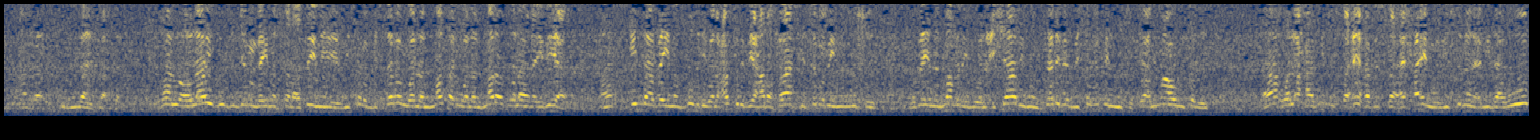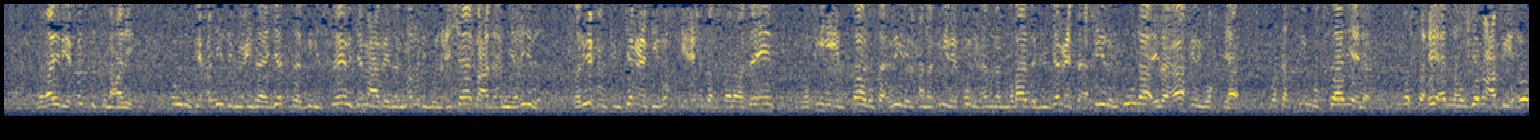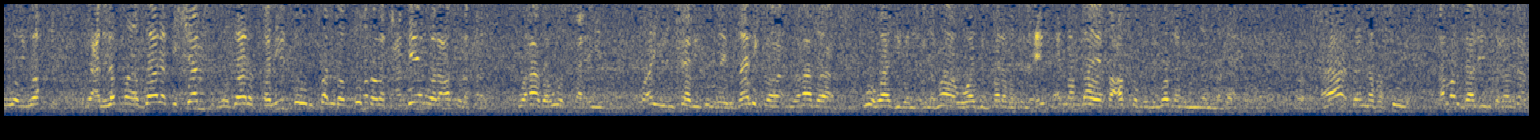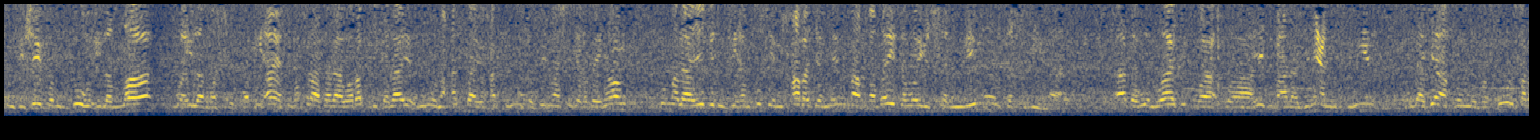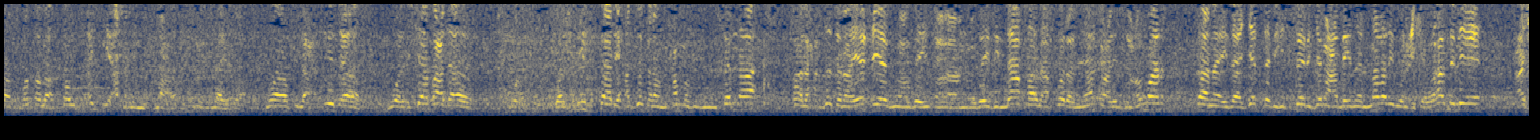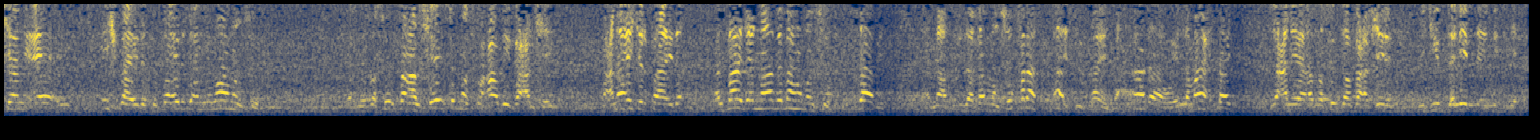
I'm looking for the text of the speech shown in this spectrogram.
رسول الله صلى الله عليه وسلم. قال ولا يجوز الجمع بين الصلاتين بسبب السفر ولا المطر ولا المرض ولا غيرها إلا بين الظهر والعصر بعرفات بسبب النصر وبين المغرب والعشاء بمزدلفه بسبب النصر يعني ما هو بسبب ها والاحاديث الصحيحة في الصحيحين وفي سنن أبي داود وغيره حدث عليه. قوله في حديث إنه إذا جد به السير جمع بين المغرب والعشاء بعد أن يغيب. صريح في الجمع في وقت إحدى الصلاتين وفيه إبطال تأويل الحنفية يقول أن المراد بالجمع تأخير الأولى إلى آخر وقتها وتقديم الثانية إلى. والصحيح أنه جمع في أول وقت يعني لما زالت الشمس وزالت قليل صلى الظهر ركعتين والعصر ركعتين وهذا هو الصحيح. وأي إنسان يقول غير ذلك وهذا هو واجب العلماء وواجب طلبة العلم أنهم لا يتعصبوا للوضع من المذاهب. ها؟ لأن الرسول أمر قال إن تنازعتم في شيء فردوه إلى الله وإلى الرسول. وفي آية أخرى فلا وربك لا يؤمنون حتى يحكموك فيما شجر بينهم ثم لا يجدوا في أنفسهم حرجا مما قضيت ويسلموا تسليما. هذا هو الواجب ويجب على جميع المسلمين إذا جاء قول الرسول خلاص بطل قول أي أحد مع رسول الله وفي الحديث والعشاء بعد والحديث الثاني حدثنا محمد بن مسنى قال حدثنا يحيى بن عبيد عن عبيد الله قال اخبرني نافع عن ابن عمر كان إذا جد به السير جمع بين المغرب والعشاء وهذا ليه؟ عشان إيش فائدته؟ فائدته أنه ما منسوخ يعني الرسول فعل شيء ثم الصحابي فعل شيء معناه إيش الفائدة؟ الفائدة أن هذا ما هو منسوخ ثابت يعني إذا كان منسوخ خلاص ما يصير ما ينفع. هذا وإلا ما يحتاج يعني الرسول فعل شيء يجيب دليل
